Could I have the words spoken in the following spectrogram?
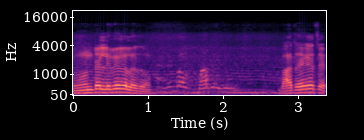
উনুনটা লেবে গেল তো। ভাত হয়ে গেছে?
